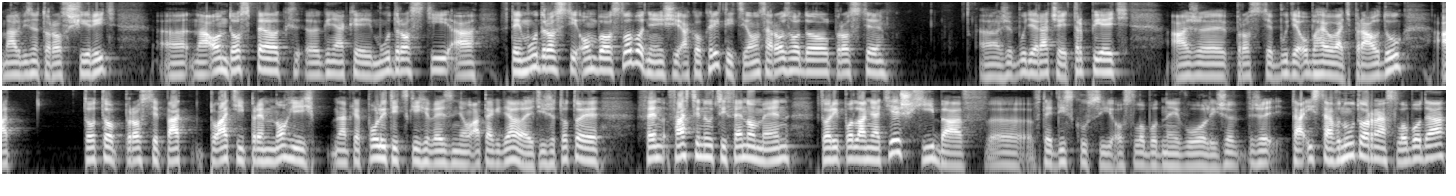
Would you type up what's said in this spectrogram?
mali by sme to rozšíriť. E, no a on dospel k, k nejakej múdrosti a v tej múdrosti on bol slobodnejší ako kritici. On sa rozhodol proste, že bude radšej trpieť a že proste bude obhajovať pravdu a toto proste platí pre mnohých napríklad politických väzňov a tak ďalej. Čiže toto je fen, fascinujúci fenomén, ktorý podľa mňa tiež chýba v, v tej diskusii o slobodnej vôli. Že, že tá istá vnútorná sloboda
